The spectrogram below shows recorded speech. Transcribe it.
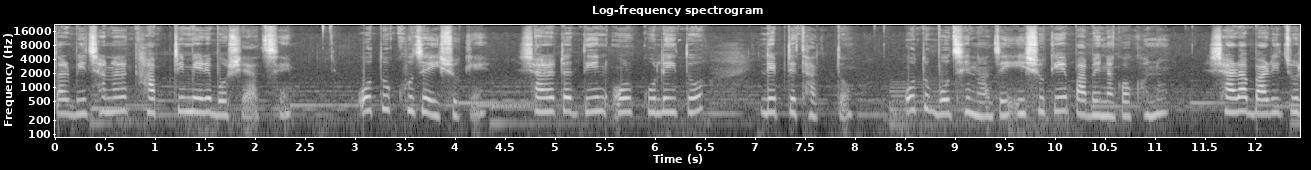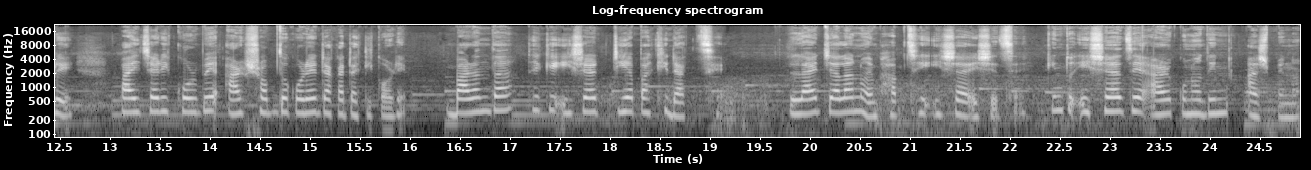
তার বিছানার খাপটি মেরে বসে আছে। ও তো খুঁজে ইস্যুকে সারাটা দিন ওর কোলেই তো লেপটে থাকতো। ও তো বোঝে না যে ইস্যুকে পাবে না কখনো। সারা বাড়ি জুড়ে পাইচারি করবে আর শব্দ করে ডাকাটাকি করে। বারান্দা থেকে ঈশার টিয়া পাখি ডাকছে। লাইট জ্বালানোয় ভাবছে ঈশা এসেছে, কিন্তু ঈশা যে আর কোনো দিন আসবে না।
